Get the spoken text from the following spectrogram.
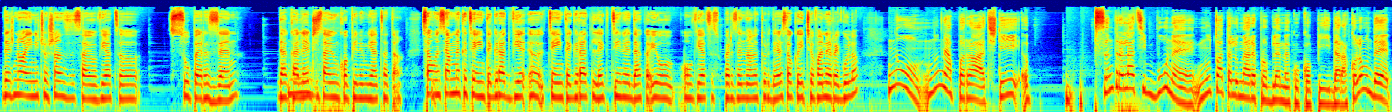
Deci nu ai nicio șansă să ai o viață super zen dacă mm. alegi să ai un copil în viața ta. Sau înseamnă că ți-ai integrat, vie- ă, ți-ai integrat lecțiile dacă e o, o viață super zen alături de el sau că e ceva neregulă? Nu, nu neapărat, știi? Sunt relații bune, nu toată lumea are probleme cu copii, dar acolo unde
